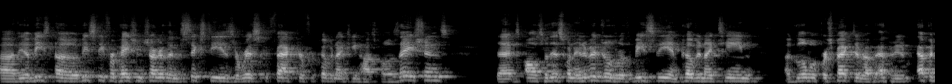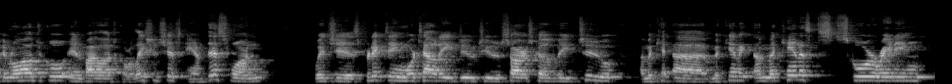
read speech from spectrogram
Uh, the obese, uh, obesity for patients younger than 60 is a risk factor for COVID 19 hospitalizations. That's also this one individuals with obesity and COVID 19, a global perspective of epidemiological and biological relationships. And this one, which is predicting mortality due to SARS CoV 2, a, mecha- uh, mechanic, a mechanics score rating,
